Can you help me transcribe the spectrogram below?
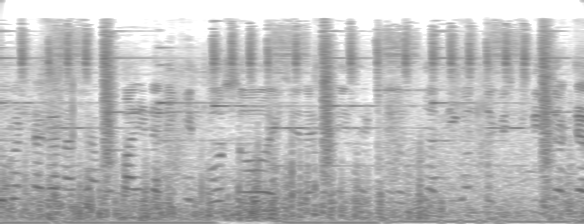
দোকান টাকান আছে, আমরা পানি টানি কিনবো সো সাইড থেকে পুরো দিগন্ত বিস্তৃত একটা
